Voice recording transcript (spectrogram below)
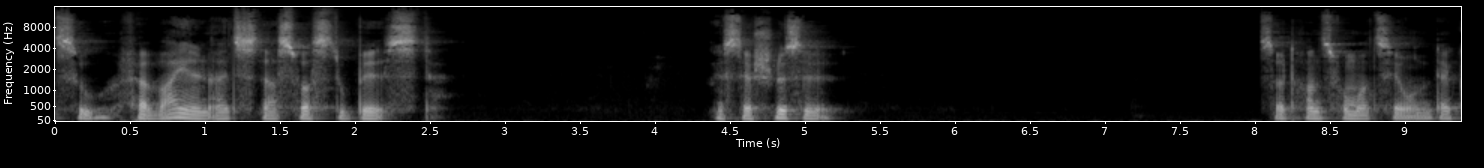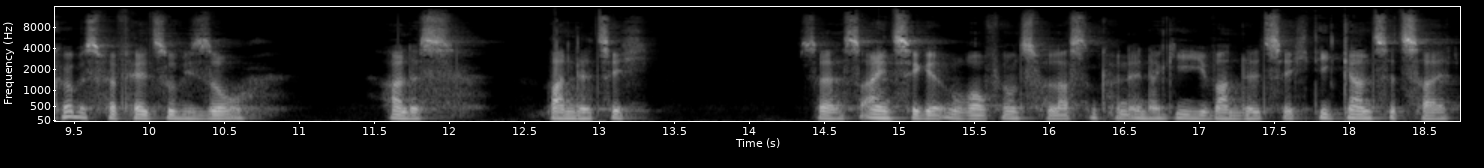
zu verweilen als das, was du bist, ist der Schlüssel zur Transformation. Der Kürbis verfällt sowieso. Alles wandelt sich. Das Einzige, worauf wir uns verlassen können. Energie wandelt sich die ganze Zeit.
